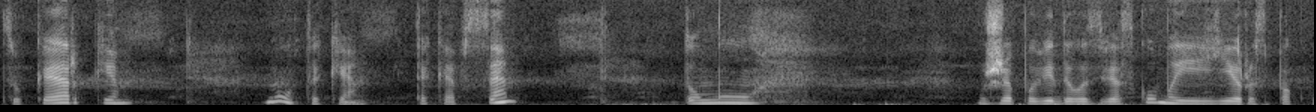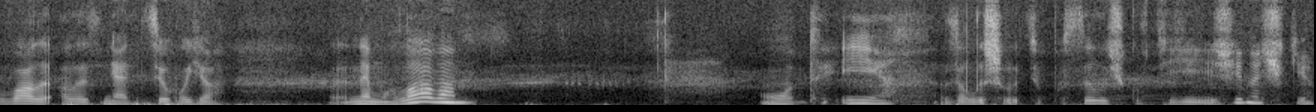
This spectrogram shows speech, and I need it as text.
цукерки. Ну, таке, таке все. Тому вже по відеозв'язку ми її розпакували, але зняти цього я не могла вам. От, І залишили цю посилочку в тієї жіночки.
